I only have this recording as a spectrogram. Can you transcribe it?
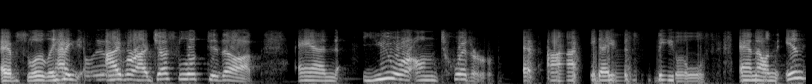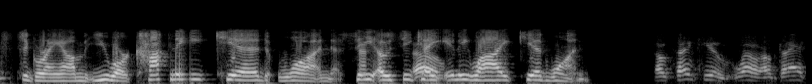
Absolutely. Absolutely. Hey, Ivor, I just looked it up, and you are on Twitter at I Davis Beatles, and on Instagram you are Cockney Kid One, C O C K N E Y Kid One. Oh, thank you. Well, I'm glad.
